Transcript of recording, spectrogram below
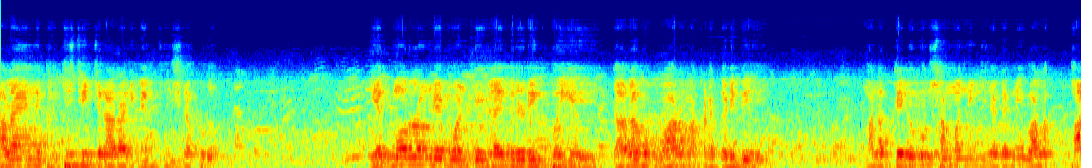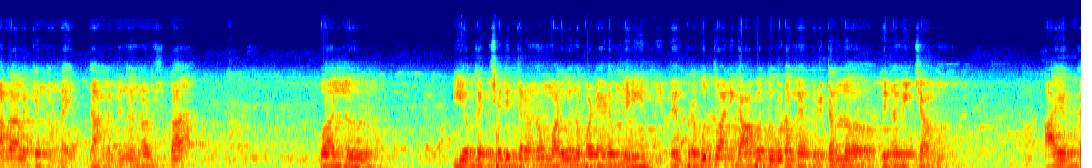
ఆలయాన్ని ప్రతిష్ఠించినారని మేము చూసినప్పుడు ఎగ్మోర్లో ఉండేటువంటి లైబ్రరీకి పోయి దాదాపు ఒక వారం అక్కడ గడిపి మన తెలుగుకు సంబంధించినటువంటి వాళ్ళ పాదాల కింద ఉన్నాయి. దాని మీద నడుస్తా వాళ్ళు ఈ యొక్క చరిత్రను మరుగున పడేయడం జరిగింది. మేము ప్రభుత్వానికి ఆపత్తు కూడా మేము బ్రిటన్లో విన్నవించాము. ఆ యొక్క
